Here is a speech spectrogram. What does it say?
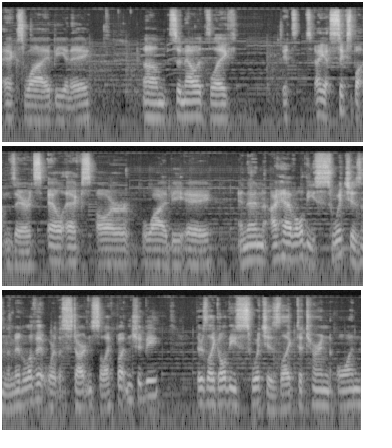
X, Y, B, and A. Um, so now it's like it's I got six buttons there. It's L, X, R, Y, B, A, and then I have all these switches in the middle of it where the start and select button should be there's like all these switches like to turn on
